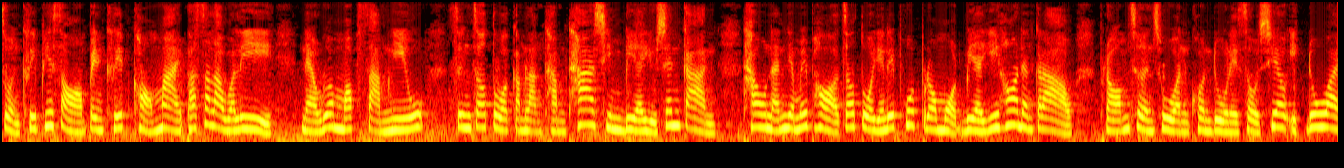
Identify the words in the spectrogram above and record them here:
ส่วนคลิปที่ 2 เป็นคลิปของหมายพัสลาวลี แนวร่วมม็อบ 3 นิ้ว ซึ่งเจ้าตัวกำลังทำท่าชิมเบียร์อยู่เช่นกัน เท่านั้นยังไม่พอเจ้าตัวยังได้พูดโปรโมทเบียร์ยี่ห้อดังกล่าว พร้อมเชิญชวนคนดูในโซเชียลอีกด้วย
